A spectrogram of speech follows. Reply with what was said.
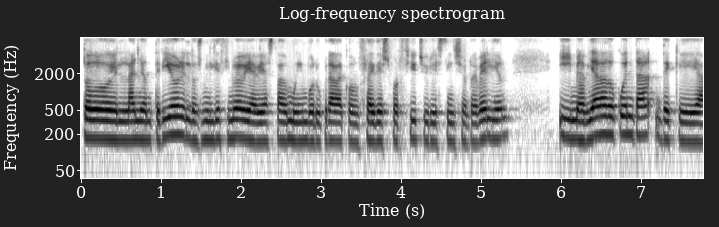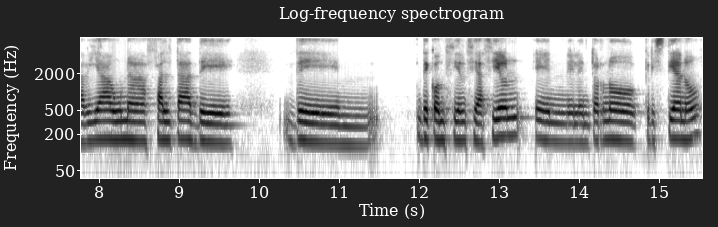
todo el año anterior, el 2019, y había estado muy involucrada con Fridays for Future y Extinction Rebellion, y me había dado cuenta de que había una falta de, de, de concienciación en el entorno cristiano,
